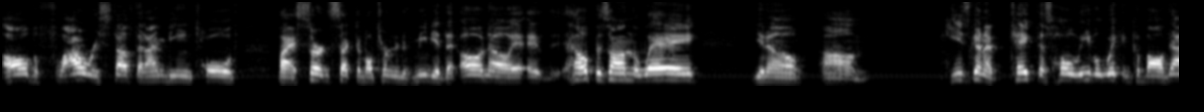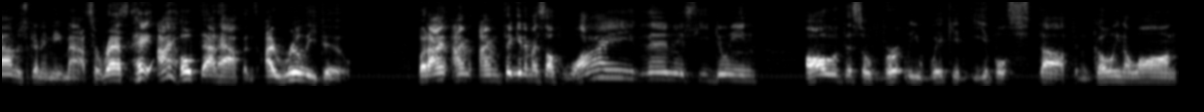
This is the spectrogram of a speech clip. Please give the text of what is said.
all the flowery stuff that I'm being told by a certain sect of alternative media that oh no, it, it, help is on the way. You know, um, he's gonna take this whole evil, wicked cabal down. There's gonna be mass arrest. Hey, I hope that happens. I really do. But I, I'm I'm thinking to myself, why then is he doing all of this overtly wicked, evil stuff and going along?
